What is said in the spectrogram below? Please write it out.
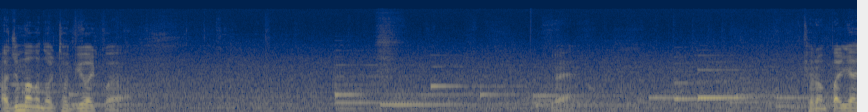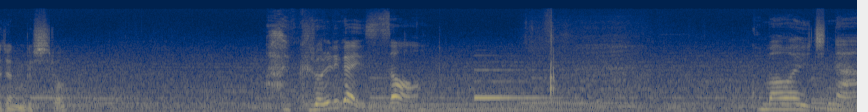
아줌마가 널 더 미워할 거야. 왜? 결혼 빨리 하자는 게 싫어? 아, 그럴 리가 있어 고마워 유진아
